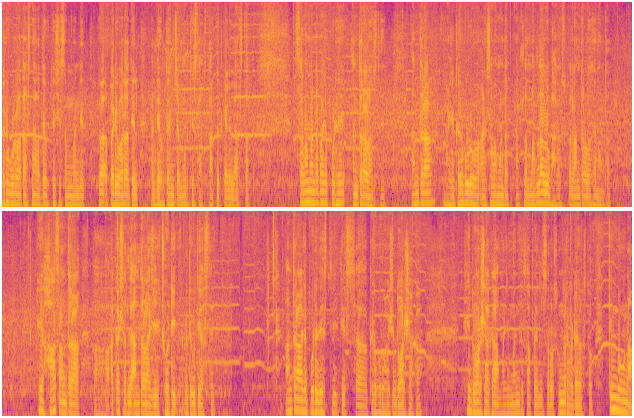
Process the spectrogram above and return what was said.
गर्भगृहात असणाऱ्या देवतेशी संबंधित किंवा परिवारातील देवतांच्या मूर्ती स्था स्थापित केलेल्या असतात. सभामंडपाच्या पुढे अंतराळ असते. अंतराळ म्हणजे गर्भगृह आणि सभामंडप यातला मधला जो भाग असतो त्याला अंतराळ असे म्हणतात. हे हाच अंतराळ आकाशातल्या अंतराळाची छोटी प्रतिकृती असते. अंतराळाच्या पुढे दिसते ती स गर्भगृहाची द्वारशाखा. ही द्वारशाखा म्हणजे मंदिर स्थापनेतील सर्व सुंदर घटक असतो. किंबहुना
